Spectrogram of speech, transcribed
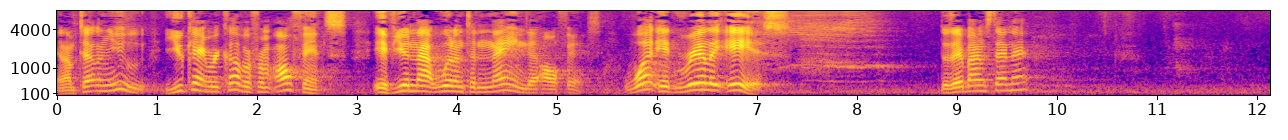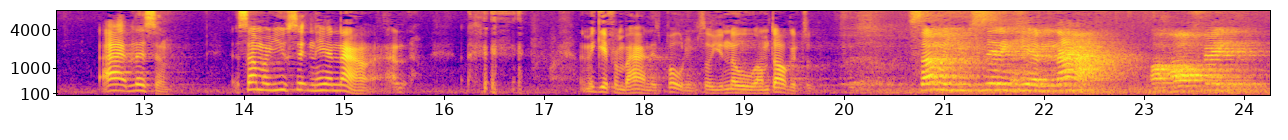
And I'm telling you, you can't recover from offense if you're not willing to name the offense, what it really is. Does everybody understand that? I listen. Some of you sitting here now. Let me get from behind this podium so you know who I'm talking to. Some of you sitting here now are offended.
